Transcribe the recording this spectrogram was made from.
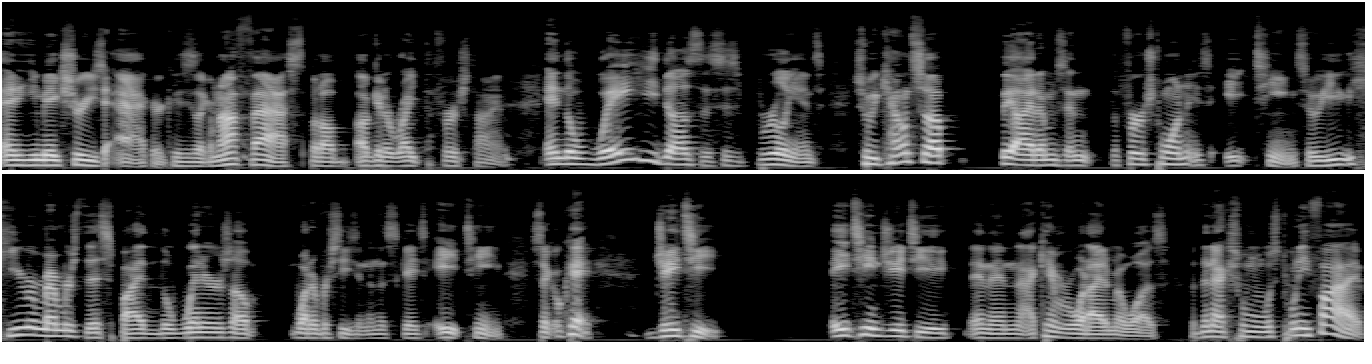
and he makes sure he's accurate because he's like, I'm not fast, but I'll, I'll get it right the first time. And the way he does this is brilliant. So he counts up the items and the first one is 18. So he, he remembers this by the winners of whatever season, in this case, 18. He's like, okay, JT, 18 GT, and then I can't remember what item it was. But the next one was 25.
